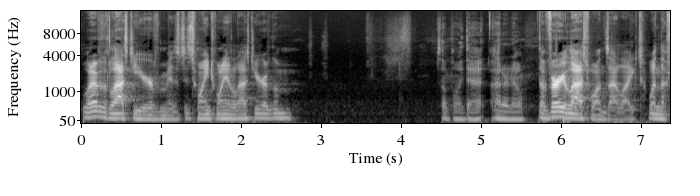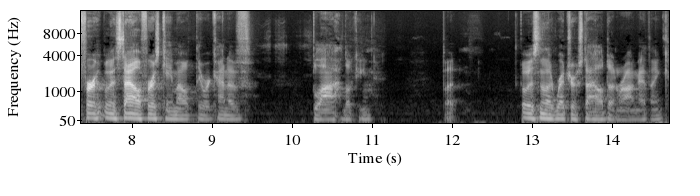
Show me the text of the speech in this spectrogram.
whatever the last year of them is, is 2020 the last year of them? Something like that. I don't know. The very last ones I liked when the first when the style first came out, they were kind of blah looking, but it was another retro style done wrong, I think.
